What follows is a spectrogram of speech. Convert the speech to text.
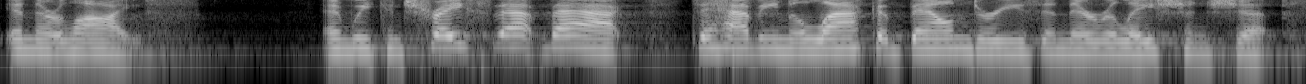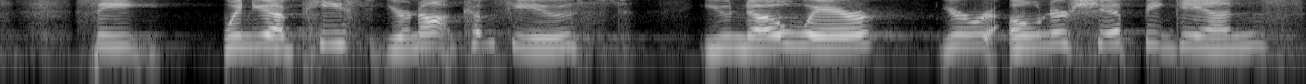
in their lives. And we can trace that back to having a lack of boundaries in their relationships. See, when you have peace, you're not confused. You know where your ownership begins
